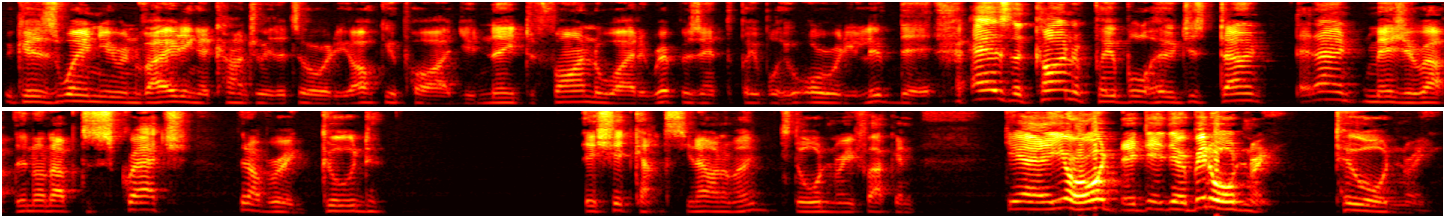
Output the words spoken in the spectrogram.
because when you're invading a country that's already occupied, you need to find a way to represent the people who already live there as the kind of people who just don't they don't measure up. They're not up to scratch. They're not very good. They're shit cunts. You know what I mean? Just ordinary fucking Yeah, you're they're a bit ordinary, too ordinary.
